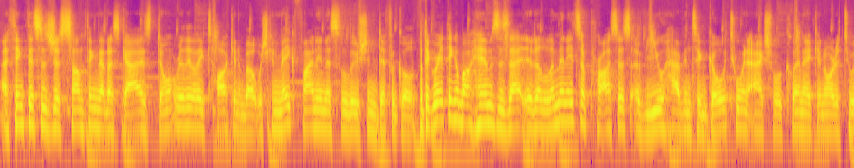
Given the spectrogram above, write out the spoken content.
I think this is just something that us guys don't really like talking about, which can make finding a solution difficult. But the great thing about HIMS is that it eliminates a process of you having to go to an actual clinic in order to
